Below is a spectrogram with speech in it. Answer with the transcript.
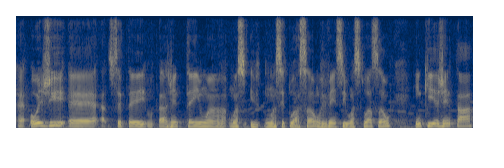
É, hoje é, você tem, a gente tem uma, uma, uma situação, vivencia uma situação em que a gente está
